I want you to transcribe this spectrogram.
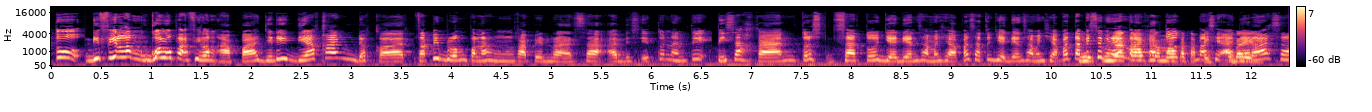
tuh di film, gue lupa film apa. Jadi dia kan dekat, tapi belum pernah ngungkapin rasa. Abis itu nanti pisah kan. Terus satu jadian sama siapa, satu jadian sama siapa. Tapi sebenarnya mereka tuh apa, tapi masih ada kebayang. rasa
